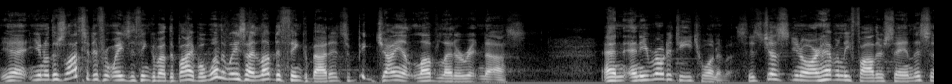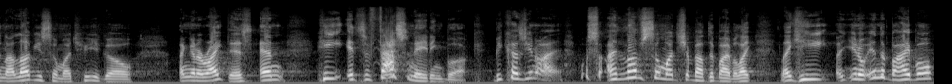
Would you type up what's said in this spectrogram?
Yeah, you know, there's lots of different ways to think about the Bible. One of the ways I love to think about it, it's a big giant love letter written to us. And, and he wrote it to each one of us. It's just, you know, our Heavenly Father saying, listen, I love you so much. Here you go. I'm going to write this. And he, it's a fascinating book because, you know, I, I love so much about the Bible. Like, like he, you know, in the Bible,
